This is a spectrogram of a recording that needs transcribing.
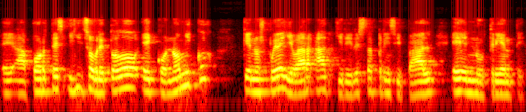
eh, aportes y sobre todo económico que nos puede llevar a adquirir esta principal eh, nutriente.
